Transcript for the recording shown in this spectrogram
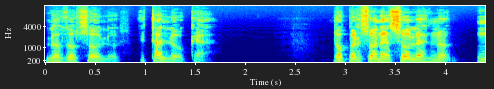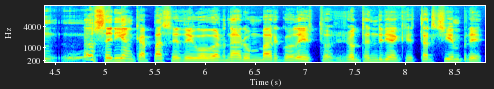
los dos solos. Estás loca. Dos personas solas no, no serían capaces de gobernar un barco de estos. Yo tendría que estar siempre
